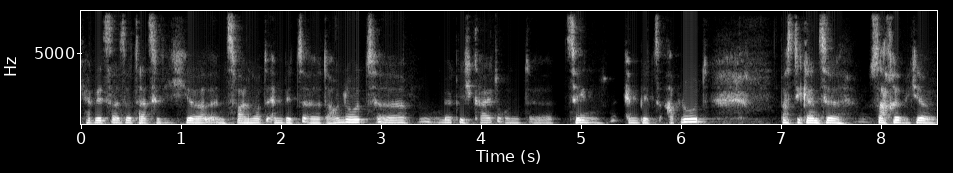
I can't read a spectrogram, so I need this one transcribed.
Ich habe jetzt also tatsächlich hier eine 200 Mbit äh, Download-Möglichkeit äh, und äh, 10 Mbit Upload, was die ganze Sache hier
